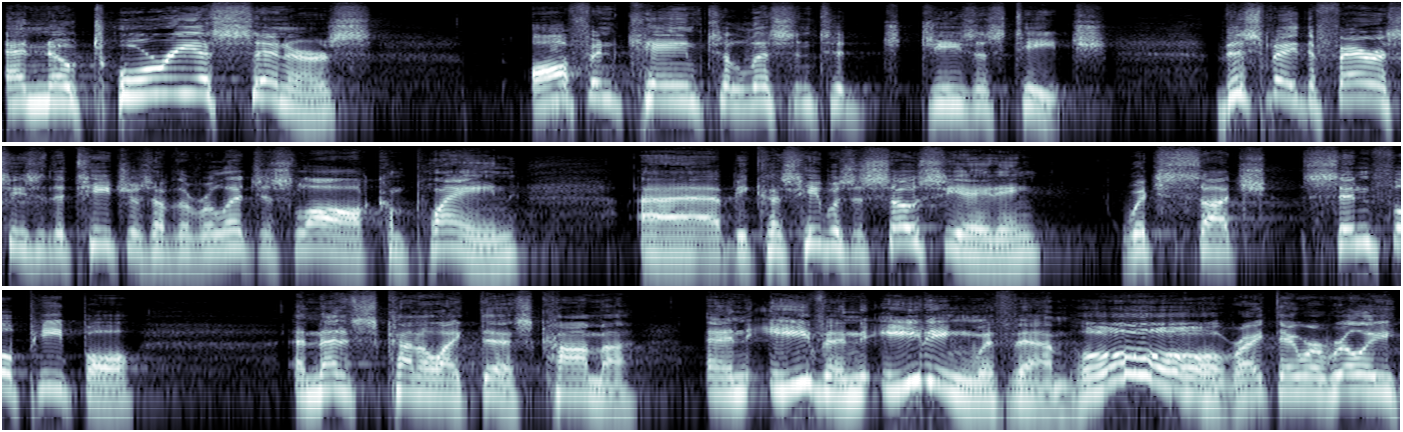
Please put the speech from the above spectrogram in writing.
and notorious sinners often came to listen to Jesus teach. This made the Pharisees and the teachers of the religious law complain uh, because he was associating with such sinful people. And then it's kind of like this, comma, and even eating with them. Oh, right? They were really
